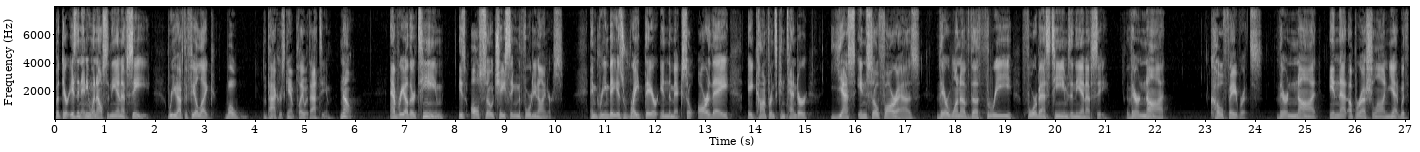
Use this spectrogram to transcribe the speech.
But there isn't anyone else in the NFC where you have to feel like, well, the Packers can't play with that team. No. Every other team is also chasing the 49ers. And Green Bay is right there in the mix. So are they a conference contender? Yes, insofar as they're one of the three, four best teams in the NFC. They're not co favorites. They're not in that upper echelon yet with,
